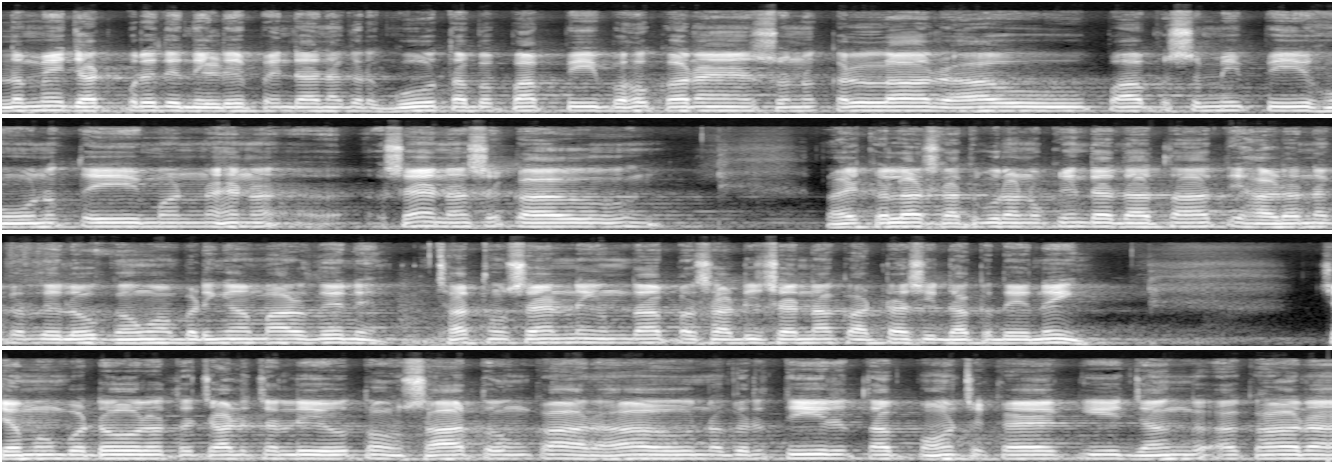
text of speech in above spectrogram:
ਲੰਮੇ ਜੱਟਪੁਰੇ ਦੇ ਨੇੜੇ ਪੈਂਦਾ ਨਗਰ। ਗੋ ਤਬ ਪਾਪੀ ਬਹੁ ਕਰੈ, ਸੁਨ ਕੱਲਾ ਰਾਉ, ਪਾਪ ਸਮੀਪੀ ਹੋਣ ਤੇ ਮਨ ਨਹਿ ਸਹਿ ਨ ਸਕਾਉ। ਰਾਏ ਕੱਲਾ ਸਤਿਗੁਰਾਂ ਨੂੰ ਕਹਿੰਦਾ, ਦਾਤਾ ਤਿਹਾੜਾ ਨਗਰ ਦੇ ਲੋਕ ਗਾਵਾਂ ਬੜੀਆਂ ਮਾਰਦੇ ਨੇ। ਸਾਥੋਂ ਸਹਿਣ ਨਹੀਂ ਹੁੰਦਾ, ਪਰ ਸਾਡੀ ਸੈਨਾ ਘਾਟਾ ਸੀ ਡੱਕਦੇ ਨਹੀਂ। ਚਮੂ ਬਡੋਰਤ ਚੜ ਚੱਲਿਓ ਤੋਂ ਸਾਤ ਓੰਕਾਰ ਆਉ ਨਗਰ ਤੀਰ ਤਬ ਪਹੁੰਚ ਕੈ ਕੀ ਜੰਗ ਅਖਾਰਾ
